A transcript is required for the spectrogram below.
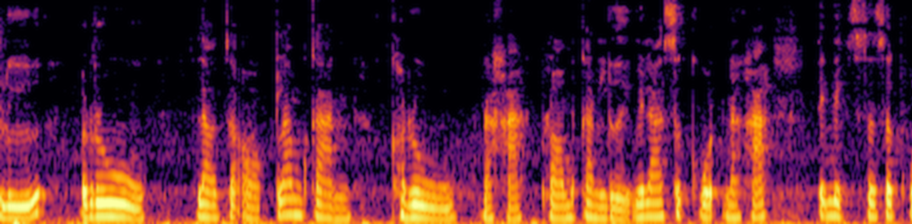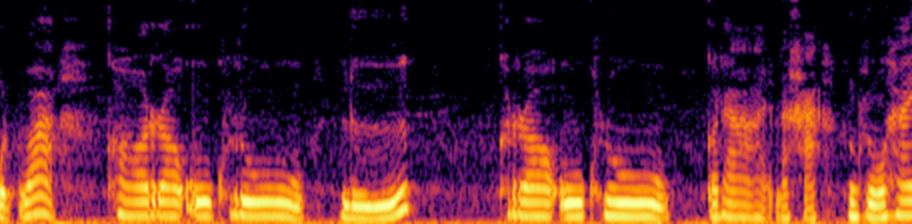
หรือรู เราจะออกกล้ำกัน ครูนะคะ พร้อมกันเลยเวลาสะกดนะคะ เด็กๆจะสะกดว่าคอรออูครู หรือครออูครูก็ได้นะคะคุณครูให้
